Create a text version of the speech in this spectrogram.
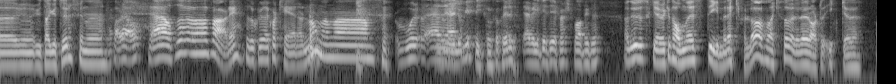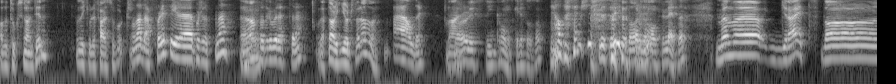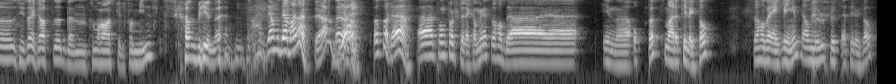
ut her, gutter. Finne Jeg er også ferdig. Det tok vel et kvarter eller noe, men uh, hvor Det er logistikk som skal til. jeg vil ikke si først. Hva fikk du? ja, Du skrev jo ikke tallene i stigende rekkefølge, da, så det er ikke så veldig rart at, ikke, at det tok så lang tid. At det ikke ble ferdig så fort. Og Det er derfor de sier det på slutten, ja. Ja. For det skal bli rettere. Dette har du ikke gjort før, altså? Nei, aldri. Så har du litt stygg håndskrift også. Ja, det er skikkelig stygg. da var det var liksom vanskelig å lese. Men uh, greit, da syns jeg egentlig at den som har spilt for minst, skal begynne. Ja, men det er meg, det. Ja, det er det. Da starter jeg. Uh, På den første rekka mi så hadde jeg eh, inne åtte, som er et tilleggstall. Så jeg hadde egentlig ingen. Jeg hadde null pluss ett tilleggstall.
